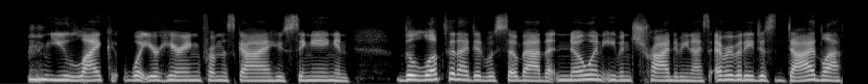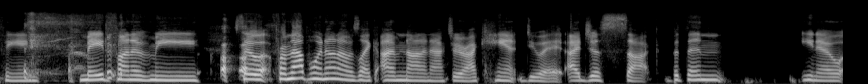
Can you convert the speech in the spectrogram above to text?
you like what you're hearing from this guy who's singing and the look that I did was so bad that no one even tried to be nice. Everybody just died laughing, made fun of me. So from that point on, I was like, I'm not an actor. I can't do it. I just suck. But then, you know,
